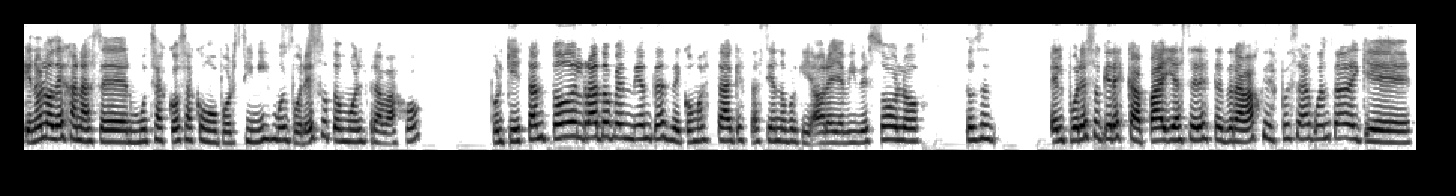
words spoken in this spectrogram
que no lo dejan hacer muchas cosas como por sí mismo y por eso tomó el trabajo, porque están todo el rato pendientes de cómo está, qué está haciendo, porque ahora ya vive solo. Entonces, él por eso quiere escapar y hacer este trabajo y después se da cuenta de que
